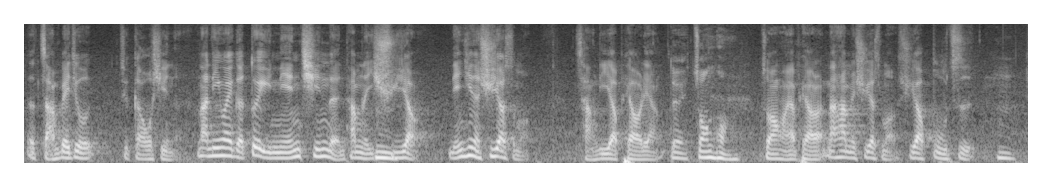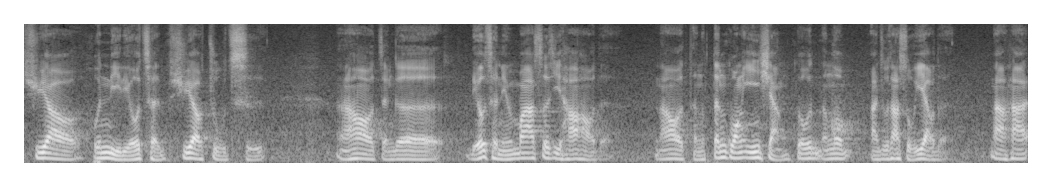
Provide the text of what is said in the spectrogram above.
那长辈就就高兴了。那另外一个，对于年轻人他们的需要，年轻人需要什么？场地要漂亮，对，装潢，装潢要漂亮。那他们需要什么？需要布置，嗯，需要婚礼流程，需要主持，然后整个流程你们帮他设计好好的，然后等灯光音响都能够满足他所要的，那他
